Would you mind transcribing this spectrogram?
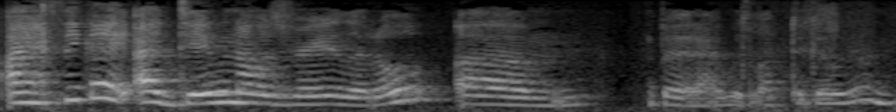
I think i i did when i was very little um but i would love to go again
